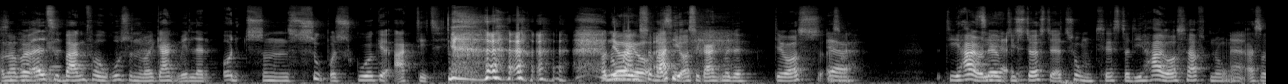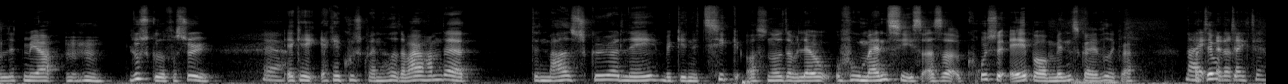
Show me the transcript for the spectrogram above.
Og man var jo altid bange for, at russerne var i gang med et eller andet ondt, sådan super skurkeagtigt. og nogle jo, gange jo, så var altså- de også i gang med det. Det er jo også, Ja. altså, de har jo lavet de største atomtester. De har jo også haft nogle Ja. altså lidt mere mm, luskede forsøg. Ja. Jeg kan, ikke- jeg kan ikke huske, hvad han hed. Der var jo ham der, den meget skøre læge med genetik og sådan noget, der ville lave humansis, altså krydse aber og mennesker, jeg ved ikke hvad. Nej, Og det- er det rigtigt?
